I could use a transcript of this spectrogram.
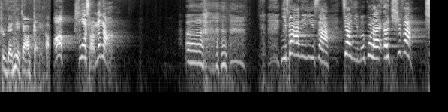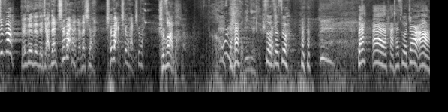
是人家家给的。啊，说什么呢？呃，你爸那意思啊，叫你们过来呃吃饭吃饭。对对对对，叫咱吃饭，叫咱吃饭，吃饭吃饭吃饭。吃饭吧。来，坐坐坐，来，哎，海海坐这儿啊，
